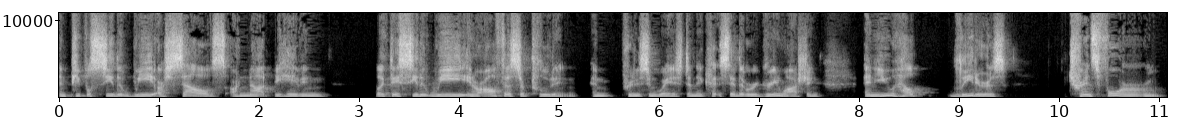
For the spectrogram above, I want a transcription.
And people see that we ourselves are not behaving like they see that we in our office are polluting and producing waste, and they say that we're greenwashing. And you help leaders transform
